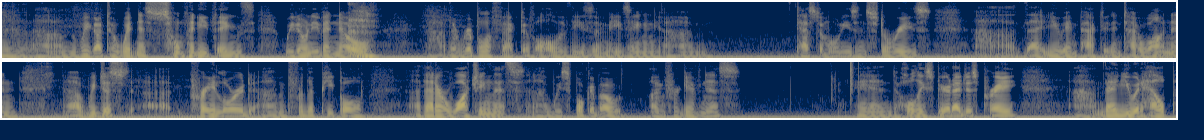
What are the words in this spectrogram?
Mm. Um, we got to witness so many things. We don't even know uh, the ripple effect of all of these amazing um, testimonies and stories uh, that you impacted in Taiwan. And uh, we just uh, pray, Lord, um, for the people uh, that are watching this. Uh, we spoke about unforgiveness. And Holy Spirit, I just pray um, that you would help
